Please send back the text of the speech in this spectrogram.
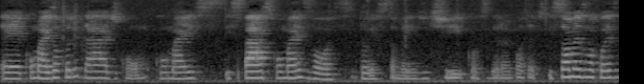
é, com mais autoridade, com, com mais espaço, com mais voz. Então isso também a gente considerou importante. E só mais uma coisa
